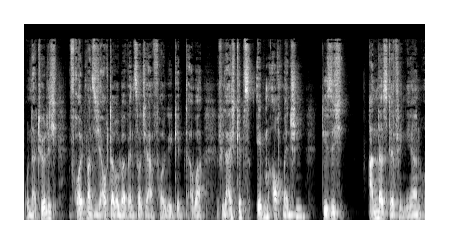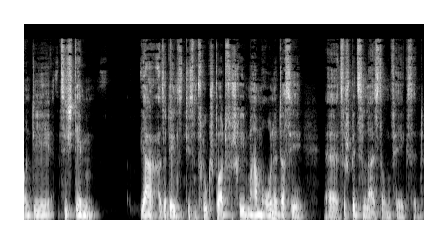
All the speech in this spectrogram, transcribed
Und natürlich freut man sich auch darüber, wenn es solche Erfolge gibt. Aber vielleicht gibt es eben auch Menschen, die sich anders definieren und die sich dem, ja, also den, diesem Flugsport verschrieben haben, ohne dass sie äh, zu Spitzenleistungen fähig sind.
